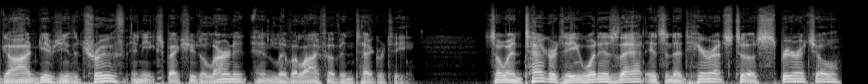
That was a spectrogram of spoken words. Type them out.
God gives you the truth and He expects you to learn it and live a life of integrity. So, integrity, what is that? It's an adherence to a spiritual,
